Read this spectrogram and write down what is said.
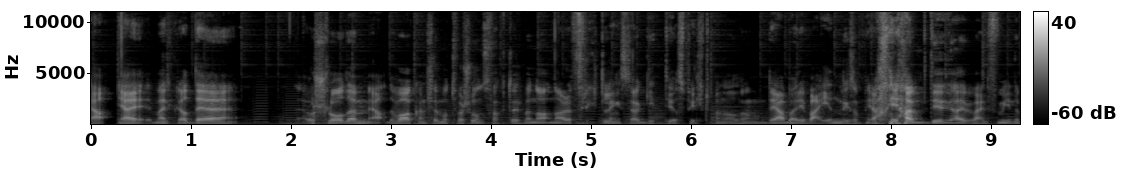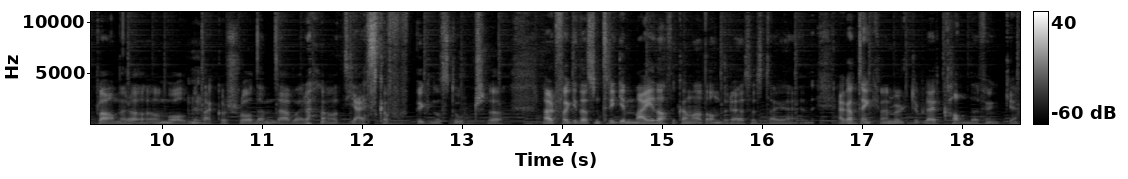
ja, jeg merker at det å slå dem Ja, det var kanskje en motivasjonsfaktor, men nå, nå er det fryktelig lenge siden jeg har giddet å spille med noen. Det er bare i veien, liksom. Ja, ja, de er i veien for mine planer, og, og målet mitt er ikke å slå dem, det er bare at jeg skal bygge noe stort. Så det er i hvert fall ikke det som trigger meg, da. Det kan at andre syns det er. Jeg kan tenke meg en multiplayer, kan det funke?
